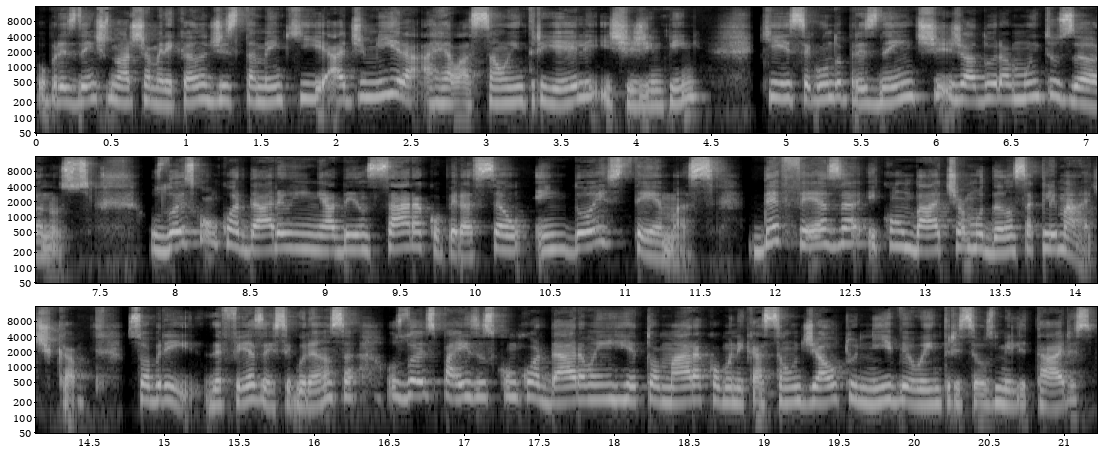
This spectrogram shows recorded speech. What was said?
O presidente norte-americano disse também que admira a relação entre ele e Xi Jinping, que, segundo o presidente, já dura muitos anos. Os dois concordaram em adensar a cooperação em dois temas: defesa e combate à mudança climática. Sobre defesa e segurança, os dois países concordaram em retomar a comunicação de alto nível entre seus militares,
